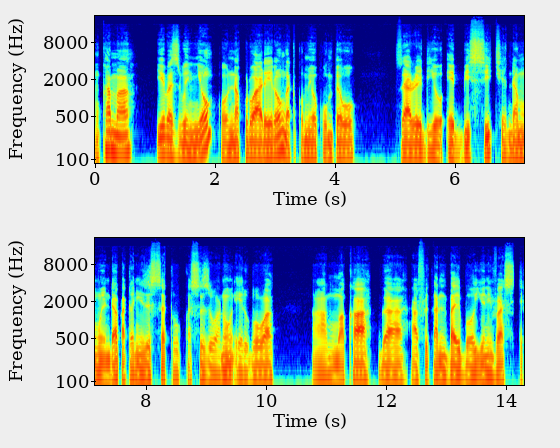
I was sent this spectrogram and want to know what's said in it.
mukama yeebazibwe nnyo olunaku lwaleero nga tukomyewo ku mpewo za rediyo abc kyenda mwenda katonyiza essatu kasozi wano e lubowa uh, mu maka ga african bible university.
